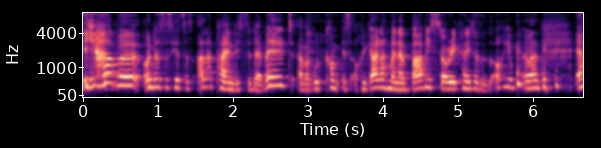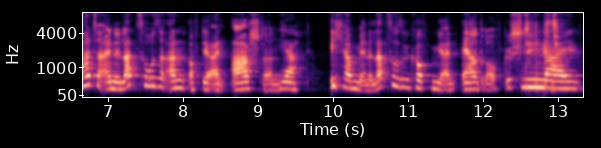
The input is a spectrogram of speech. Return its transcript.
Ich habe und das ist jetzt das allerpeinlichste der Welt, aber gut, komm, ist auch egal nach meiner Barbie Story kann ich das jetzt auch hier aber er hatte eine Latzhose an, auf der ein A stand. Ja. Ich habe mir eine Latzhose gekauft und mir ein R drauf gestickt. Nein.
